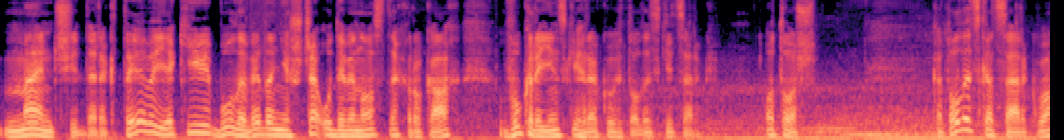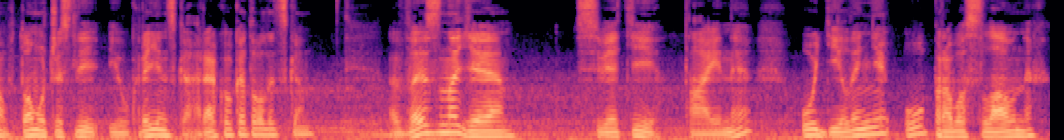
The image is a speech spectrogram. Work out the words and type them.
менші директиви, які були видані ще у 90-х роках в Українській греко-католицькій церкві. Отож, католицька церква, в тому числі і Українська греко-католицька, визнає святі тайни, уділені у православних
